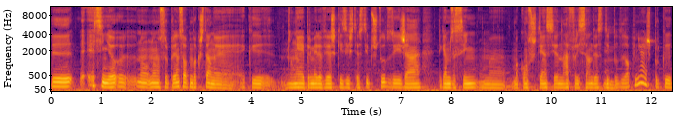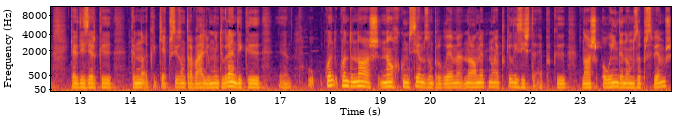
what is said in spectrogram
Uh, é assim, eu não, não me surpreendo só por uma questão, é, é, que não é a primeira vez que existe esse tipo de estudos e já digamos assim, uma, uma consistência na aferição desse tipo hum. de opiniões, porque quer dizer que, que, que, é preciso um trabalho muito grande e que uh, quando, quando nós não reconhecemos um problema, normalmente não é porque ele exista, é porque nós ou ainda não nos apercebemos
